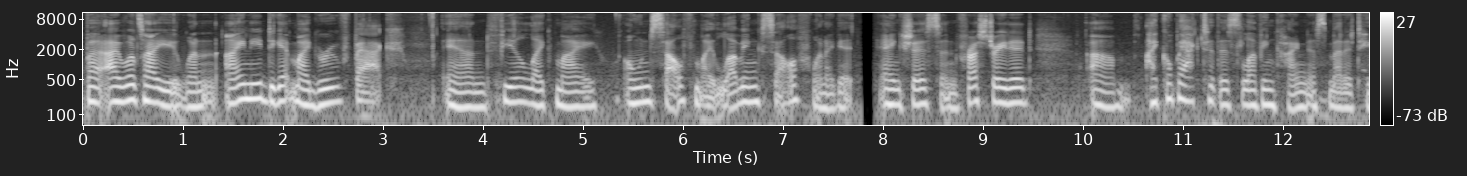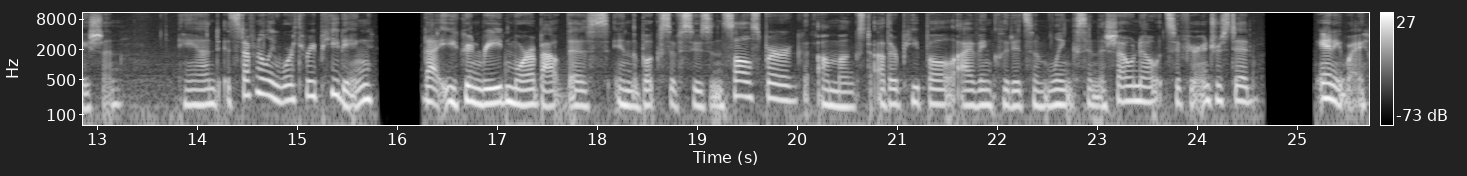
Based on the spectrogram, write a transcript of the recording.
But I will tell you, when I need to get my groove back and feel like my own self, my loving self, when I get anxious and frustrated, um, I go back to this loving kindness meditation. And it's definitely worth repeating that you can read more about this in the books of Susan Salzberg, amongst other people. I've included some links in the show notes if you're interested. Anyway,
